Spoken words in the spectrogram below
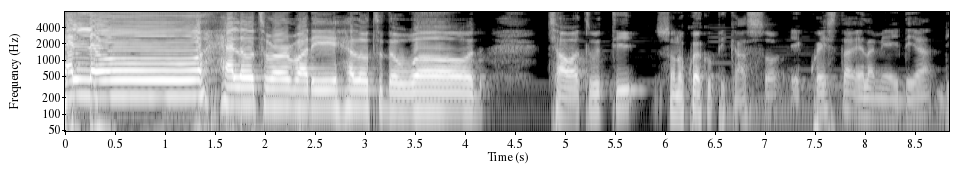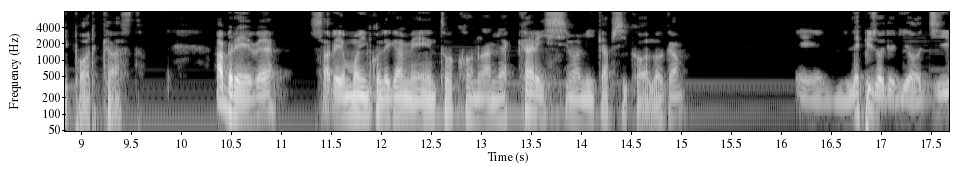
Hello! Hello to everybody, hello to the world. Ciao a tutti, sono Quaco Picasso e questa è la mia idea di podcast. A breve saremo in collegamento con una mia carissima amica psicologa. E l'episodio di oggi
